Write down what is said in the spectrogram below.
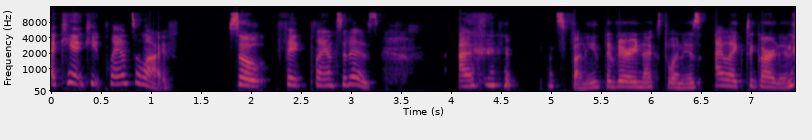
I can't keep plants alive. So fake plants it is. I That's funny. The very next one is I like to garden.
